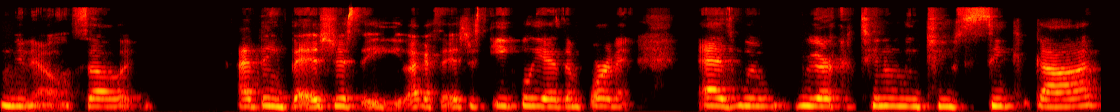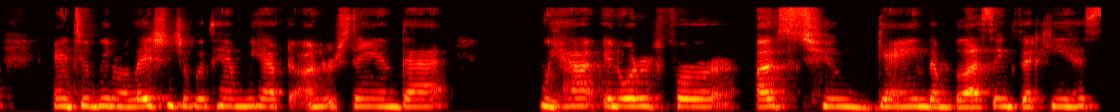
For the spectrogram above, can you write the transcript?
You know, so I think that it's just, like I said, it's just equally as important as when we are continuing to seek God and to be in relationship with Him. We have to understand that we have in order for us to gain the blessings that he has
